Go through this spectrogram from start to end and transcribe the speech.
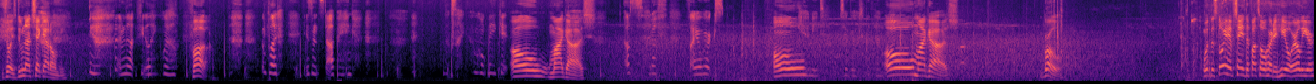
Joyce, do not check out on me. I'm not feeling well. Fuck. The blood isn't stopping. Looks like I won't make it. Oh my gosh. I'll set off fireworks. Oh. I need to go to them. Oh my gosh. Bro. Would the story have changed if I told her to heal earlier?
